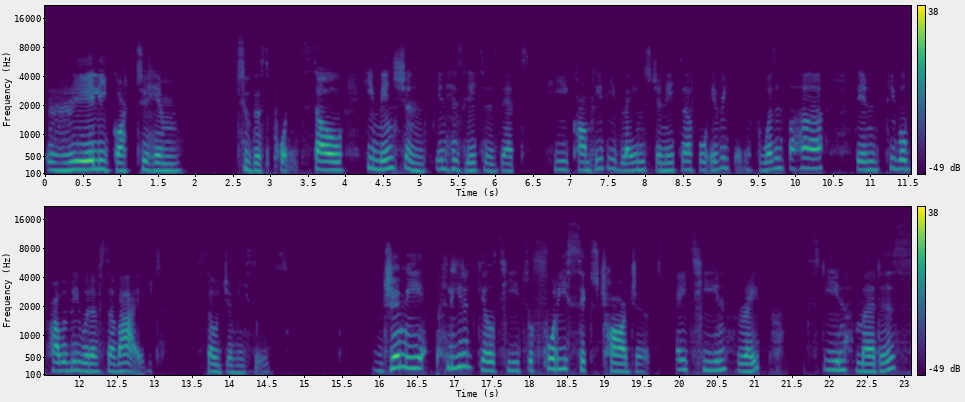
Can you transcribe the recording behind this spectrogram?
really got to him to this point. So he mentions in his letters that he completely blames Janetta for everything. If it wasn't for her, then people probably would have survived. So Jimmy says. Jimmy pleaded guilty to 46 charges 18 rape, 16 murders,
